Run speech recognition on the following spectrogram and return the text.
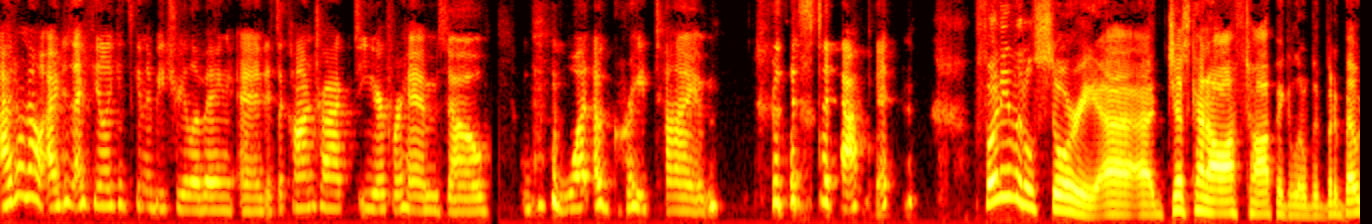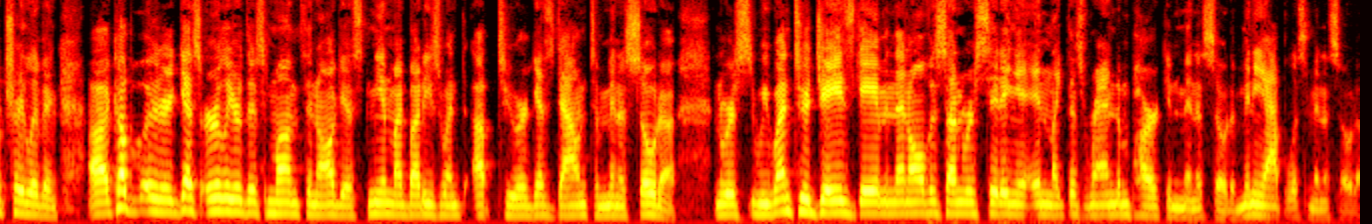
I don't know. I just I feel like it's going to be Treliving, and it's a contract year for him. So what a great time for this to happen funny little story, uh, uh just kind of off topic a little bit, but about Treliving. Uh, a couple, I guess earlier this month in August, me and my buddies went up to, or I guess down to Minnesota, and we're we went to a Jays game, and then all of a sudden we're sitting in, in like this random park in Minnesota, Minneapolis, Minnesota.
